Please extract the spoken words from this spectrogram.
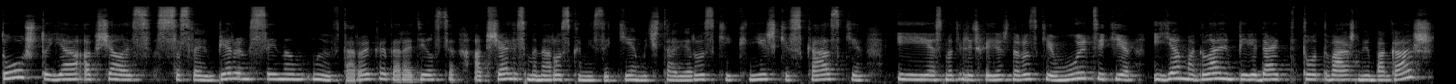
то, что я общалась со своим первым сыном, ну и второй, когда родился. Общались мы на русском языке, мы читали русские книжки, сказки и смотрели, конечно, русские мультики. И я могла им передать тот важный багаж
